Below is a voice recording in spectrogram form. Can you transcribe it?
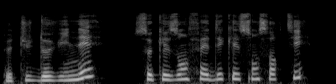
Peux-tu deviner ce qu'ils ont fait dès qu'ils sont sortis?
